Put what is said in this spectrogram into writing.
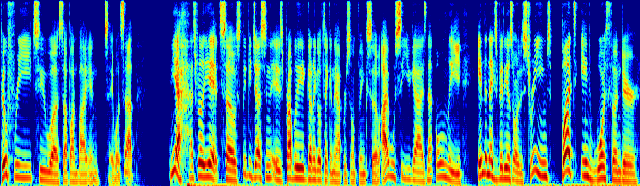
feel free to uh, stop on by and say what's up. And yeah, that's really it. So Sleepy Justin is probably going to go take a nap or something. So I will see you guys not only in the next videos or the streams, but in War Thunder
